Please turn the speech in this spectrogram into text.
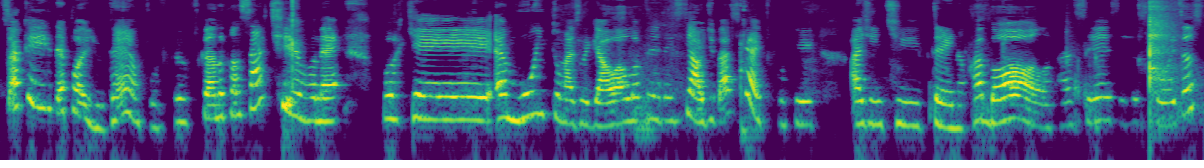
Só que depois de um tempo, fica ficando cansativo, né? Porque é muito mais legal a aula presencial de basquete, porque a gente treina com a bola, faz cestas, essas coisas.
